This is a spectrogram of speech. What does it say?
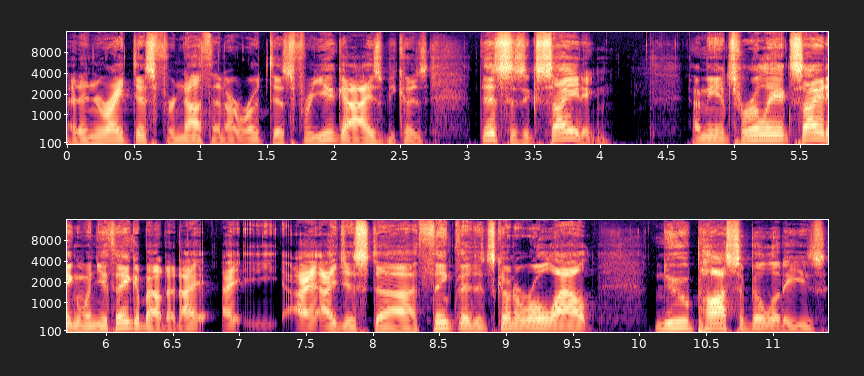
I didn't write this for nothing. I wrote this for you guys because this is exciting. I mean, it's really exciting when you think about it. I I, I just uh, think that it's going to roll out new possibilities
